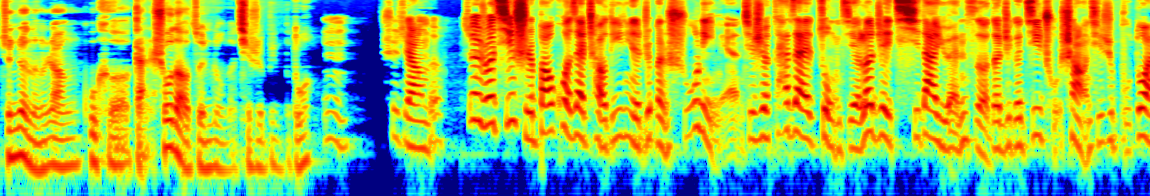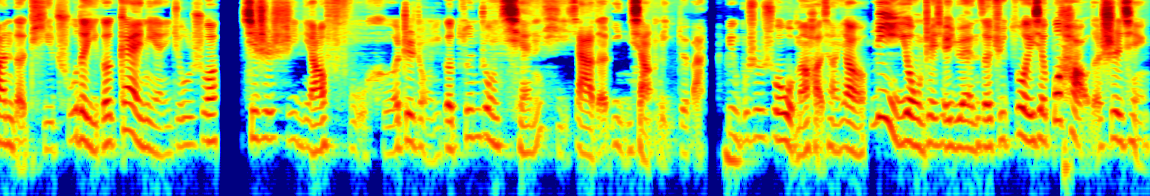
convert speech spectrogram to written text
真正能让顾客感受到尊重的，其实并不多。嗯，是这样的。所以说，其实包括在炒迪尼的这本书里面，其实他在总结了这七大原则的这个基础上，其实不断的提出的一个概念，也就是说。其实是你要符合这种一个尊重前提下的影响力，对吧？并不是说我们好像要利用这些原则去做一些不好的事情，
